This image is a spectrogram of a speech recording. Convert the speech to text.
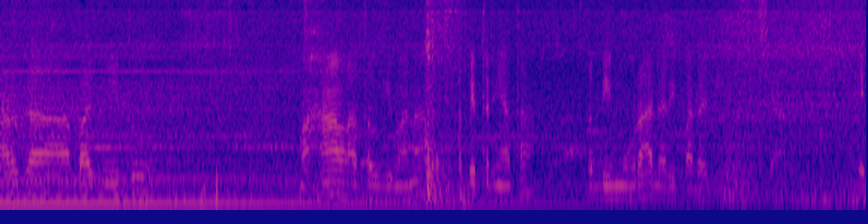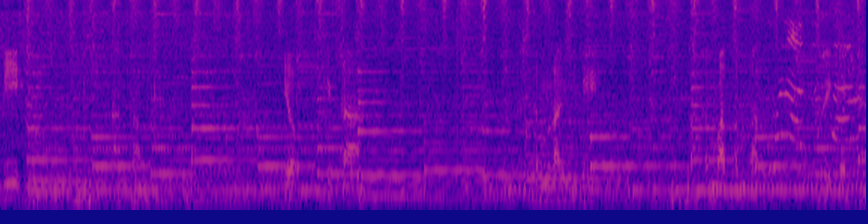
harga baju itu mahal atau gimana tapi ternyata lebih murah daripada di Indonesia. Jadi mantap yuk kita ketemu lagi tempat-tempat berikutnya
